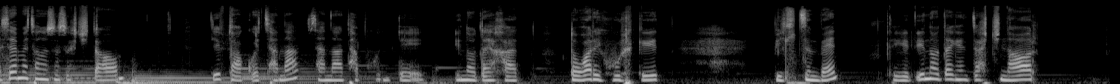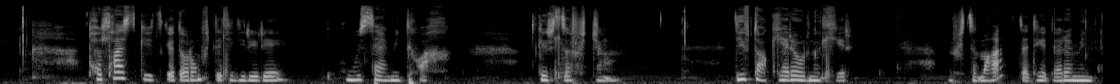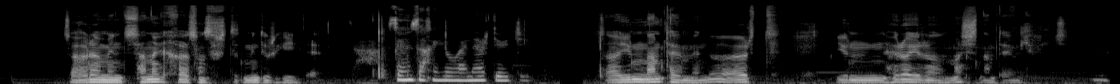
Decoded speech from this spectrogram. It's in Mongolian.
За сайн мэцэн сонсогчдоо. Deep Talk with санаа санаа та бүхэндээ энэ удаагийнхаа дугаарыг хүрэх гээд бэлдсэн байна. Тэгээд энэ удаагийн зочноор тулгаас гиз гэдэг уран бүтээлийн нэрээрээ хүмүүс сайн мэдэх бах. Гэрэл зурагчин. Deep Talk яриа өрнүүлэхээр өргөцсөн байгаа. За тэгээд орой минь. За орой минь санаагийнхаа сонсогчдод мэд хүргэе. Сайн сайхан юу байна орж үйж. За ер нь нам 50 байна уу? Ойрт ер нь 22 он маш нам 50 л эхэлж байна.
